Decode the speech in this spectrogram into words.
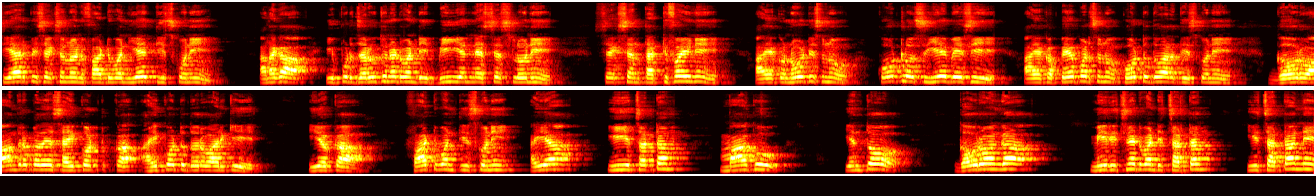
సిఆర్పి సెక్షన్లోని ఫార్టీ వన్ ఏ తీసుకొని అనగా ఇప్పుడు జరుగుతున్నటువంటి బిఎన్ఎస్ఎస్లోని సెక్షన్ థర్టీ ఫైవ్ని ఆ యొక్క నోటీసును కోర్టులో సీఏ వేసి ఆ యొక్క పేపర్స్ను కోర్టు ద్వారా తీసుకొని గౌరవ ఆంధ్రప్రదేశ్ హైకోర్టు హైకోర్టు ద్వారా వారికి ఈ యొక్క ఫార్టీ వన్ తీసుకొని అయ్యా ఈ చట్టం మాకు ఎంతో గౌరవంగా మీరు ఇచ్చినటువంటి చట్టం ఈ చట్టాన్ని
